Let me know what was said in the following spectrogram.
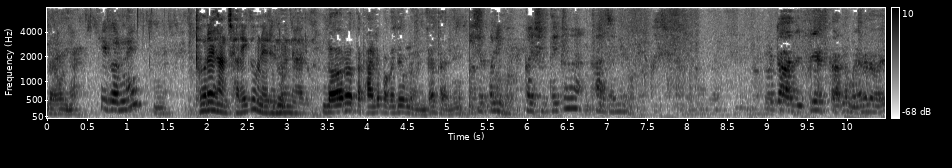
ल्याउ न के गर्ने? थोरै खान्छ अरे कि उनीहरू नुनहरू। ल र त फाल्टो पकाइदेऊ न हुन्छ त नि पनि भोक्कै सुतेको आज नि भोक्कै गाडी पेस काट्नु भनेको त भाइ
